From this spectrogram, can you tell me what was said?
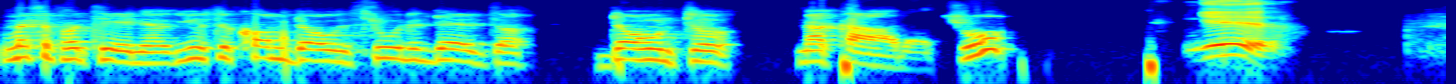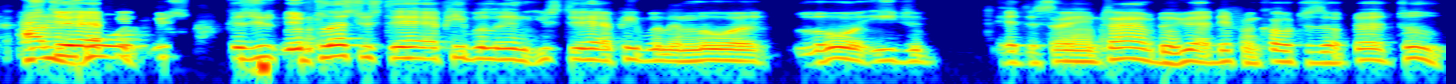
Mesopotamia used to come down through the Delta down to Nakada. True? yeah. You And still have because you and plus you still have people in you still have people in lower lower Egypt at the same time though. You have different cultures up there too.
